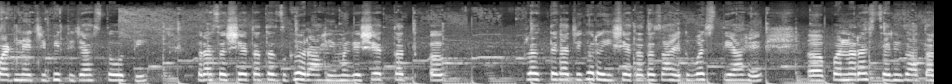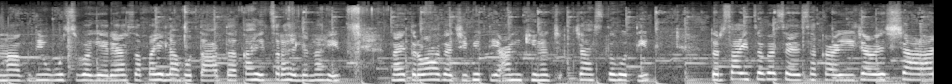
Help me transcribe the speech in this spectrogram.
पडण्याची भीती जास्त होती. तर असं शेतातच घर आहे. म्हणजे शेतात प्रत्येकाची घरं ही शेतातच आहेत वस्ती आहे. पण रस्त्याने जाताना अगदी ऊस वगैरे असा पहिला होता आता काहीच राहिलं नाही. नाहीतर वाघाची भीती आणखीनच जास्त होती. तर साईचं कसं आहे सकाळी ज्यावेळेस शाळा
